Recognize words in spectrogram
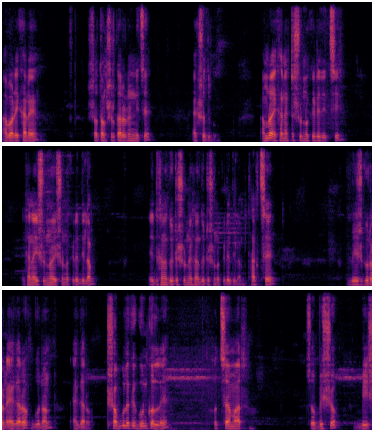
আবার এখানে শতাংশের কারণে নিচে একশো দিব। আমরা এখানে একটা শূন্য কেটে দিচ্ছি। এখানে এই শূন্য এই শূন্য কেটে দিলাম। এইখানে দুইটা শূন্য, এখানে দুইটা শূন্য কেটে দিলাম। থাকছে বিশ গুণন এগারো গুণন এগারো। সবগুলোকে গুণ করলে হচ্ছে আমার চব্বিশশো বিশ।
